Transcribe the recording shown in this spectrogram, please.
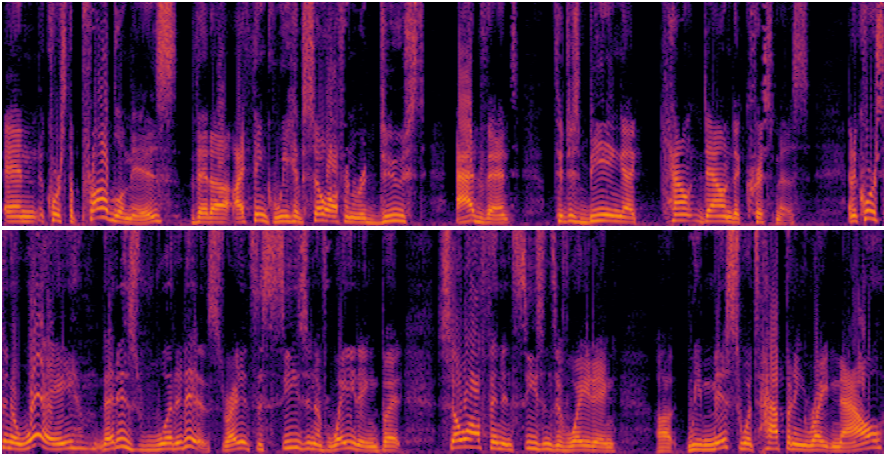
And of course, the problem is that uh, I think we have so often reduced Advent to just being a countdown to Christmas. And of course, in a way, that is what it is, right? It's a season of waiting, but so often in seasons of waiting, uh, we miss what's happening right now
